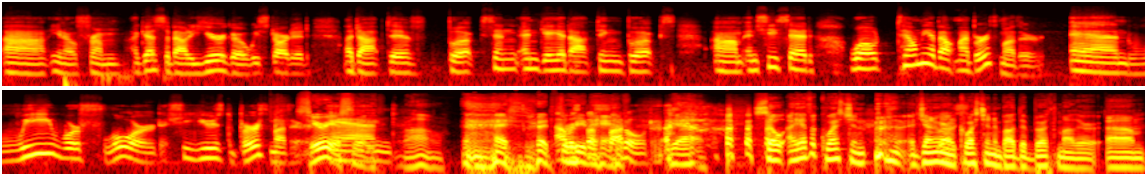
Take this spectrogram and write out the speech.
uh you know from I guess about a year ago we started adoptive books and and gay adopting books. Um, and she said, "Well, tell me about my birth mother." And we were floored. She used birth mother. Seriously? And Wow. at, at I was three and a half. befuddled. Yeah. so I have a question, a general Yes. question about the birth mother. Um,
